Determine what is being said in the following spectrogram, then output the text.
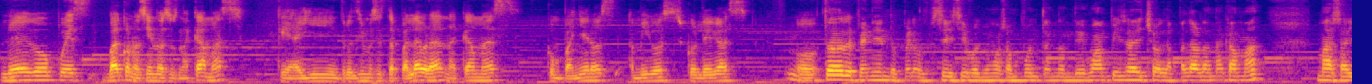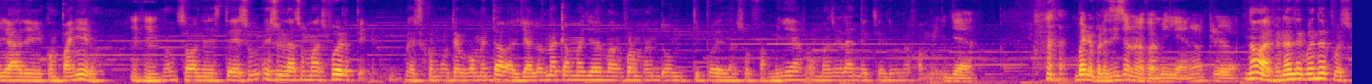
Luego, pues, va conociendo a sus nakamas, que ahí introducimos esta palabra, nakamas, compañeros, amigos, colegas. O... Todo dependiendo, pero sí, sí, volvemos a un punto en donde One Piece ha hecho la palabra nakama más allá de compañero. ¿no? Son este, es un, es un lazo más fuerte. Es como te comentaba, ya los nakamas ya van formando un tipo de lazo familiar o más grande que el de una familia. Ya. bueno, pero sí son una familia, ¿no? Creo. No, al final de cuentas, pues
